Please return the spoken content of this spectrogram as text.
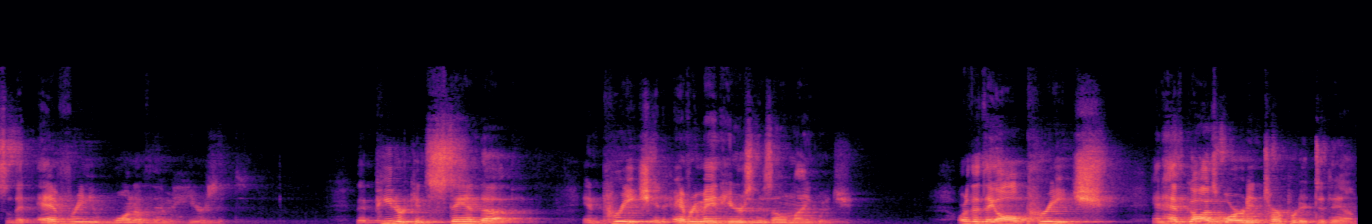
so that every one of them hears it. That Peter can stand up and preach, and every man hears in his own language. Or that they all preach and have God's word interpreted to them.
